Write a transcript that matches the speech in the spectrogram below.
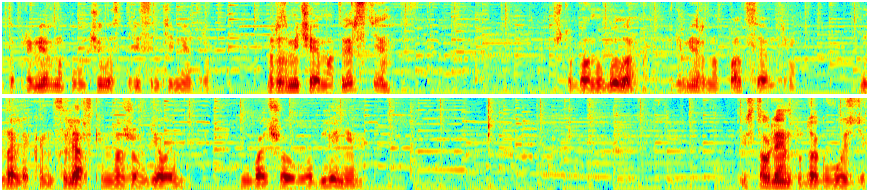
Это примерно получилось 3 сантиметра. Размечаем отверстие, чтобы оно было примерно по центру. Далее канцелярским ножом делаем небольшое углубление. И вставляем туда гвоздик.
